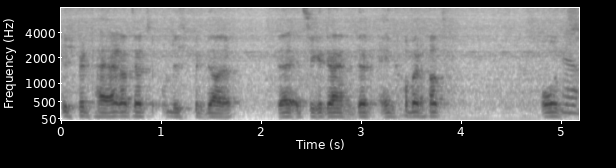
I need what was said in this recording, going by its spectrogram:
ich bin verheiratet und ich bin der, der Einzige, der ein, der ein Einkommen hat. Und Ja.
